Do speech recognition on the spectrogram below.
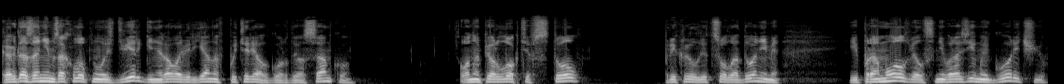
Когда за ним захлопнулась дверь, генерал Аверьянов потерял гордую осанку. Он упер локти в стол, прикрыл лицо ладонями и промолвил с невыразимой горечью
